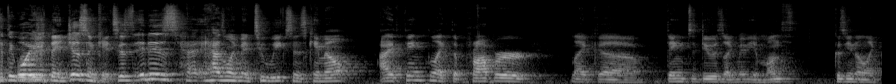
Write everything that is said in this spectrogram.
I think Well, here's the thing, just in case, because it is, it has only been two weeks since it came out. I think like the proper like uh, thing to do is like maybe a month, because you know like,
